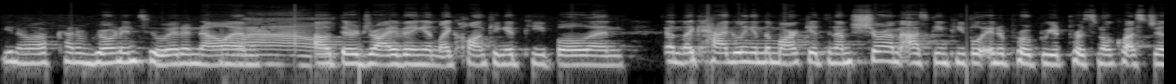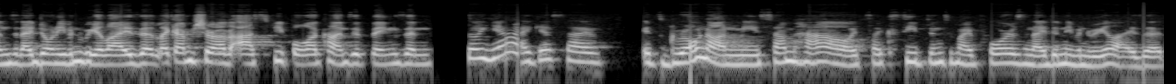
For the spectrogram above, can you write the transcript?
you know, I've kind of grown into it and now I'm out there driving and like honking at people and, and like haggling in the markets. And I'm sure I'm asking people inappropriate personal questions and I don't even realize it. Like I'm sure I've asked people all kinds of things. And so, yeah, I guess I've, it's grown on me somehow. It's like seeped into my pores and I didn't even realize it.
